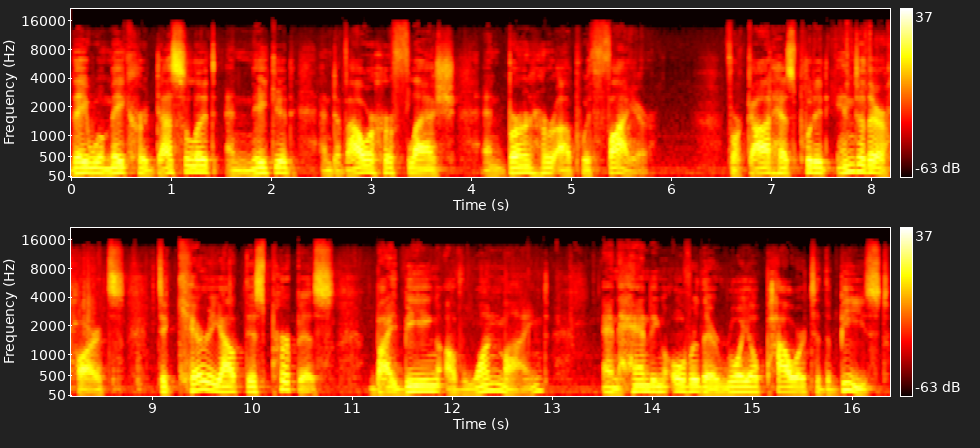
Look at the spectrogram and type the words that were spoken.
They will make her desolate and naked and devour her flesh and burn her up with fire. For God has put it into their hearts to carry out this purpose by being of one mind and handing over their royal power to the beast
